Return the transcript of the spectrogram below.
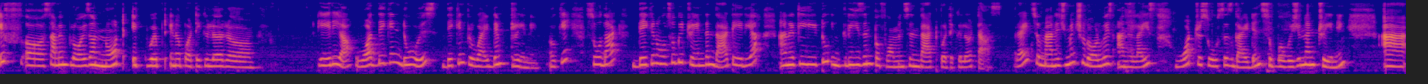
if uh, some employees are not equipped in a particular uh, area what they can do is they can provide them training okay? So that they can also be trained in that area and it will lead to increase in performance in that particular task right? So management should always analyze what resources guidance supervision and training uh,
